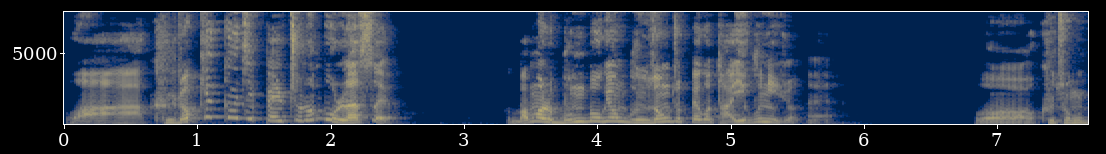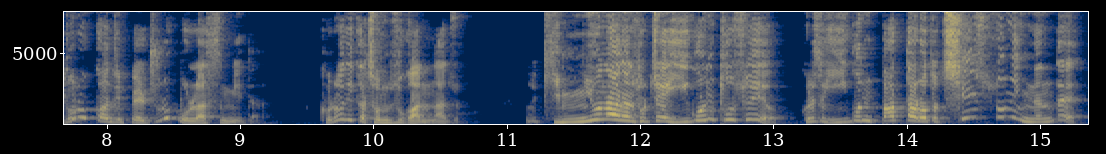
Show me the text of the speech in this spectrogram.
와 그렇게까지 뺄 줄은 몰랐어요. 막말로 문보경, 문성주 빼고 다 2군이죠. 예. 와, 그 정도로까지 뺄 줄은 몰랐습니다. 그러니까 점수가 안 나죠. 김윤아는 솔직히 2군 투수예요. 그래서 2군 빠따로도 칠 수는 있는데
